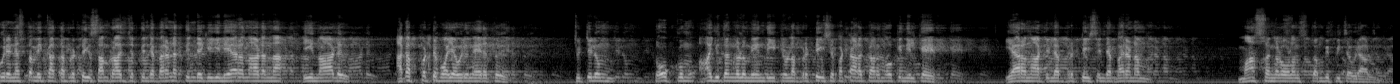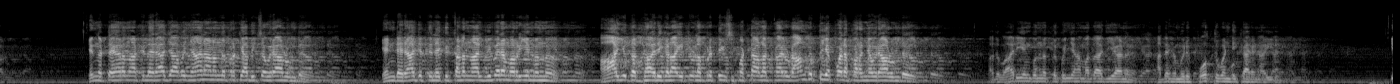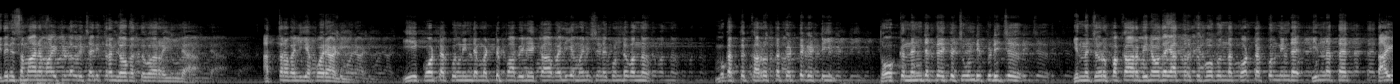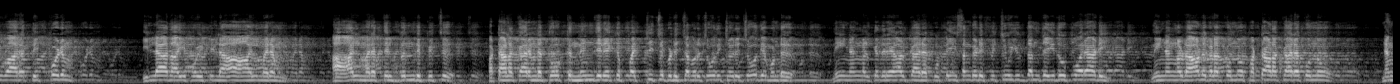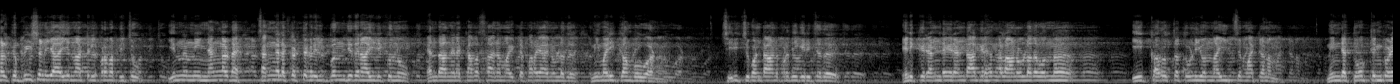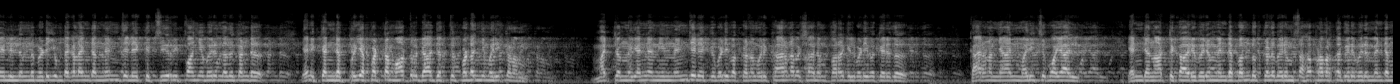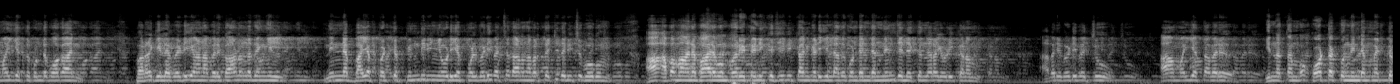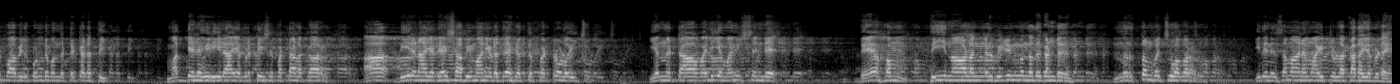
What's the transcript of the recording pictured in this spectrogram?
ഒരു നസ്തമിക്കാത്ത ബ്രിട്ടീഷ് സാമ്രാജ്യത്തിന്റെ ഭരണത്തിന്റെ കീഴിൽ ഏറെ നാടുന്ന ഈ നാട് അകപ്പെട്ടു പോയ ഒരു നേരത്ത് ചുറ്റിലും തോക്കും ആയുധങ്ങളും ഏന്തിയിട്ടുള്ള ബ്രിട്ടീഷ് പട്ടാളക്കാർ നോക്കി നിൽക്കെ ഏറെ നാട്ടിലെ ബ്രിട്ടീഷിന്റെ ഭരണം മാസങ്ങളോളം സ്തംഭിപ്പിച്ച ഒരാളുണ്ട്. എന്നിട്ട് ഏറെ നാട്ടിലെ രാജാവ് ഞാനാണെന്ന് പ്രഖ്യാപിച്ച ഒരാളുണ്ട്. എന്റെ രാജ്യത്തിലേക്ക് കടന്നാൽ വിവരമറിയുമെന്ന് ആയുധധാരികളായിട്ടുള്ള ബ്രിട്ടീഷ് പട്ടാളക്കാരുടെ ആൺകുട്ടിയെ പോലെ പറഞ്ഞ ഒരാളുണ്ട്. അത് വാരിയംകുന്നത്ത് കുഞ്ഞഹമ്മദാജിയാണ് അദ്ദേഹം ഒരു പോത്തുവണ്ടിക്കാരനായിരുന്നു. ഇതിന് സമാനമായിട്ടുള്ള ഒരു ചരിത്രം ലോകത്ത് വേറെയില്ല അത്ര വലിയ പോരാളി ഈ കോട്ടക്കുന്നിന്റെ മെട്ടുപ്പാവിലേക്ക് ആ വലിയ മനുഷ്യനെ കൊണ്ടുവന്ന് മുഖത്ത് കറുത്ത കെട്ടുകെട്ടി തോക്ക് നെഞ്ചത്തേക്ക് ചൂണ്ടിപ്പിടിച്ച് ഇന്ന് ചെറുപ്പക്കാർ വിനോദയാത്രക്ക് പോകുന്ന കോട്ടക്കുന്നിന്റെ ഇന്നത്തെ തായ്വാരത്ത് ഇപ്പോഴും ഇല്ലാതായി പോയിട്ടില്ല ആ ആൽമരം. ആ ആൽമരത്തിൽ ബന്ധിപ്പിച്ച് പട്ടാളക്കാരന്റെ തോക്ക് നെഞ്ചിലേക്ക് പറ്റിച്ചു പിടിച്ചവർ ചോദിച്ചൊരു ചോദ്യമുണ്ട്. നീ ഞങ്ങൾക്കെതിരെ ആൾക്കാരെ കുട്ടി സംഘടിപ്പിച്ചു യുദ്ധം ചെയ്തു പോരാടി. നീ ഞങ്ങളുടെ ആളുകളെ കൊന്നു പട്ടാളക്കാരെ കൊന്നു. ഞങ്ങൾക്ക് ഭീഷണിയായി നാട്ടിൽ പ്രവർത്തിച്ചു. ഇന്ന് നീ ഞങ്ങളുടെ ചങ്ങലക്കെട്ടുകളിൽ ബന്ധിതനായിരിക്കുന്നു. എന്താ നിനക്ക് അവസാനമായിട്ട് പറയാനുള്ളത്? നീ മരിക്കാൻ പോവുകയാണ്. ചിരിച്ചുകൊണ്ടാണ് പ്രതികരിച്ചത്. എനിക്ക് രണ്ടേ രണ്ടാഗ്രഹങ്ങളാണുള്ളത്. ഒന്ന് ഈ കറുത്ത തുണി ഒന്ന് അയച്ചു മാറ്റണം. നിന്റെ തോക്കിൻ കുഴലിൽ നിന്ന് വെടിയുണ്ടകൾ എന്റെ നെഞ്ചിലേക്ക് ചീറിപ്പാഞ്ഞു വരുന്നത് കണ്ട് എനിക്ക് എന്റെ പ്രിയപ്പെട്ട മാതൃരാജ്യത്ത് പടഞ്ഞു മരിക്കണം. മറ്റൊന്ന് എന്നെ നീ നെഞ്ചിലേക്ക് വെടിവെക്കണം. ഒരു കാരണവശാലും പിറകിൽ വെടിവെക്കരുത്. കാരണം ഞാൻ മരിച്ചു പോയാൽ എന്റെ നാട്ടുകാർ വരും എന്റെ ബന്ധുക്കൾ വരും സഹപ്രവർത്തകർ വരും എന്റെ മയ്യത്ത് കൊണ്ടുപോകാൻ. പിറകിലെ വെടിയാണ് അവർ കാണുന്നതെങ്കിൽ നിന്നെ ഭയപ്പെട്ട് പിന്തിരിഞ്ഞോടിയപ്പോൾ വെടിവെച്ചതാണെന്ന് അവർ തെറ്റിദ്ധരിച്ചു പോകും. ആ അപമാന ഭാരവും പേറിയിട്ട് എനിക്ക് ജീവിക്കാൻ കഴിയില്ല അതുകൊണ്ട് എന്റെ നെഞ്ചിലേക്ക് നിറയൊഴിക്കണം. അവർ വെടിവെച്ചു. ആ മയ്യത്തവര് ഇന്നത്തെ കോട്ടക്കുന്നിന്റെ മെട്ടുപ്പാവിൽ കൊണ്ടുവന്നിട്ട് കിടത്തി. മദ്യലഹരിയിലായ ബ്രിട്ടീഷ് പട്ടാളക്കാർ ആ ധീരനായ ദേശാഭിമാനിയുടെ ദേഹത്ത് പെട്രോൾ ഒഴിച്ചു. എന്നിട്ട് ആ വലിയ മനുഷ്യന്റെ ദേഹം തീനാളങ്ങൾ വിഴുങ്ങുന്നത് കണ്ട് നൃത്തം വെച്ചു അവർ. ഇതിന് സമാനമായിട്ടുള്ള കഥ എവിടെ?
